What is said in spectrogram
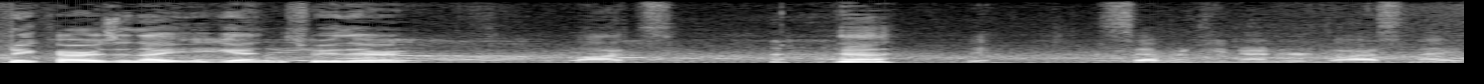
How many cars a night you getting through there? Lots. Huh? 1,700 last night.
